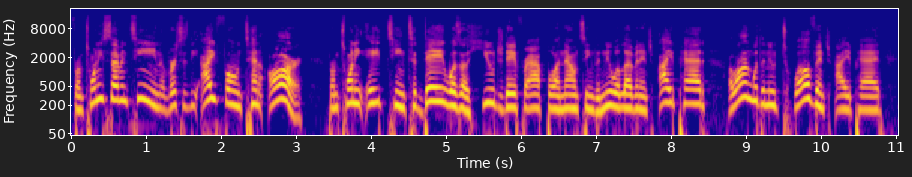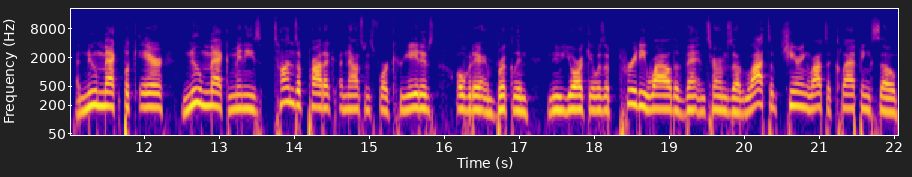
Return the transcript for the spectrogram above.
from 2017 versus the iPhone 10R from 2018. Today was a huge day for Apple announcing the new 11 inch iPad, along with a new 12 inch iPad, a new MacBook Air, new Mac Minis, tons of product announcements for creatives over there in Brooklyn, New York. It was a pretty wild event in terms of lots of cheering, lots of clapping. So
